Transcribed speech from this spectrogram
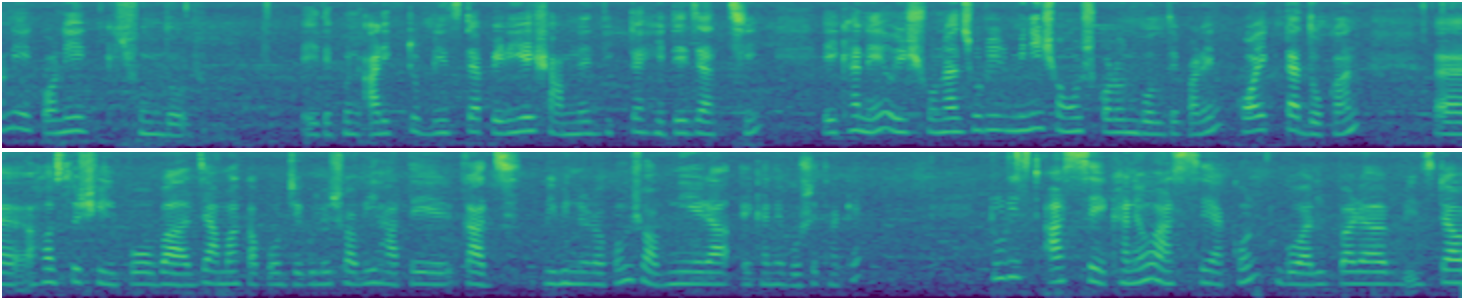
অনেক অনেক সুন্দর। এই দেখুন, আরেকটু ব্রিজটা পেরিয়ে সামনের দিকটা হেঁটে যাচ্ছি। এইখানে ওই সোনাঝুরির মিনি সংস্করণ বলতে পারেন, কয়েকটা দোকান হস্তশিল্প বা জামা কাপড় যেগুলো সবই হাতের কাজ, বিভিন্ন রকম সব নিয়ে এরা এখানে বসে থাকে। ট্যুরিস্ট আসছে, এখানেও আসছে এখন। গোয়ালপাড়া ব্রিজটাও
